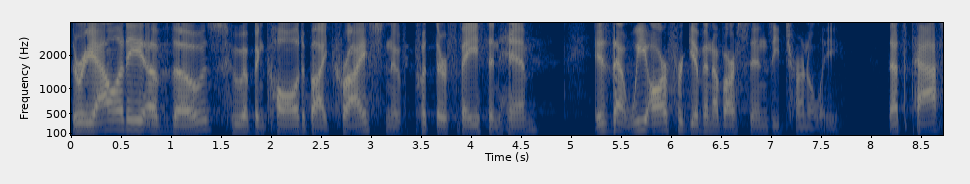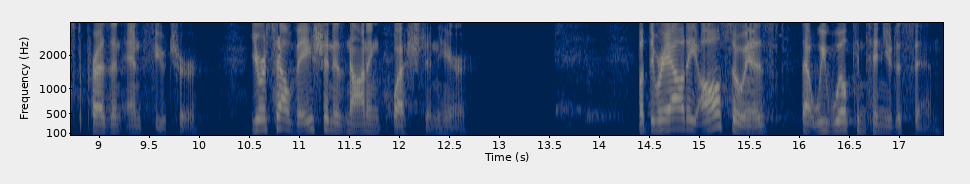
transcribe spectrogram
the reality of those who have been called by Christ and have put their faith in Him is that we are forgiven of our sins eternally. That's past, present, and future. Your salvation is not in question here. But the reality also is that we will continue to sin.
